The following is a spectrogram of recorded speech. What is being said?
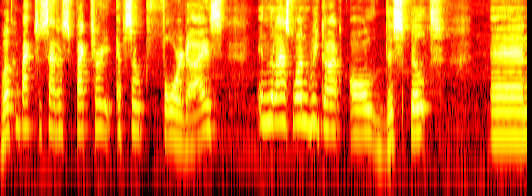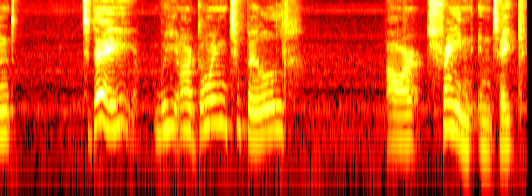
Welcome back to Satisfactory episode 4, guys. In the last one, we got all this built, and today we are going to build our train intake.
